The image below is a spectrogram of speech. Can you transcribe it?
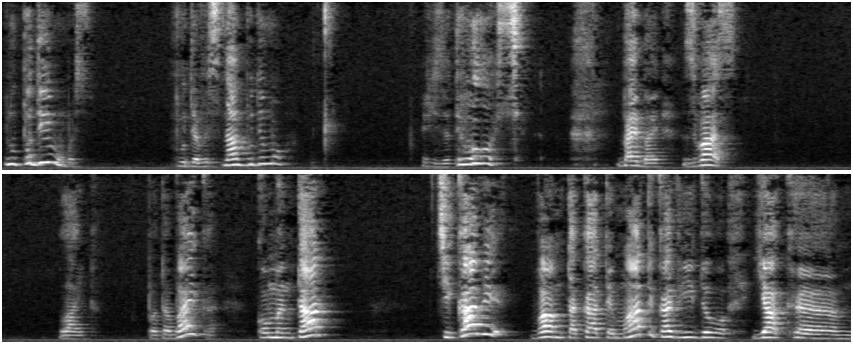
Ну, подивимось. Буде весна, будемо обрізати волосся. Бай-бай. З вас лайк, подобайка, коментар. Цікаві вам така тематика відео, як ем,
